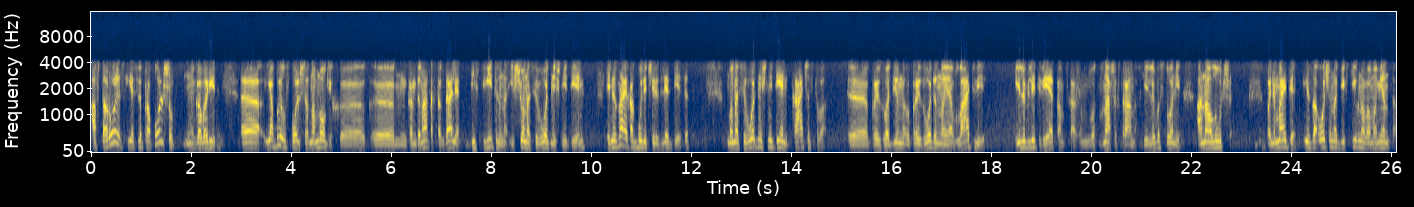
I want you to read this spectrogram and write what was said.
А второй, если про Польшу говорить, э, я был в Польше на многих э, э, комбинатах и так далее. Действительно, еще на сегодняшний день, я не знаю, как будет через лет 10, но на сегодняшний день качество, э, производенное в Латвии или в Литве, там, скажем, вот в наших странах, или в Эстонии, она лучше. Понимаете, из-за очень объективного момента.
